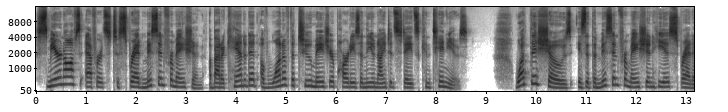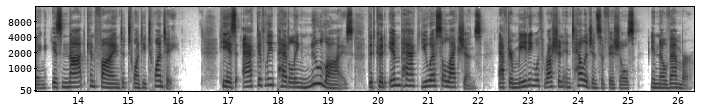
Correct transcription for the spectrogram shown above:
Smirnov's efforts to spread misinformation about a candidate of one of the two major parties in the United States continues. What this shows is that the misinformation he is spreading is not confined to 2020. He is actively peddling new lies that could impact U.S. elections after meeting with Russian intelligence officials in November.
